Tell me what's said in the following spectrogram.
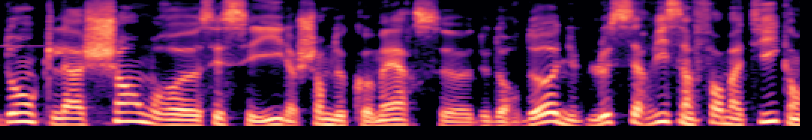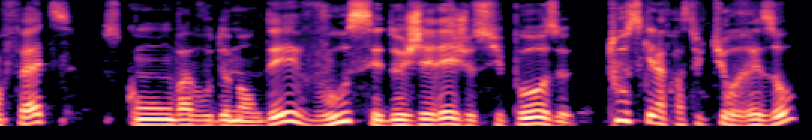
Donc la chambre CCI, la chambre de commerce de Dordogne, le service informatique en fait, ce qu'on va vous demander, vous, c'est de gérer, je suppose, tout ce qui est l'infrastructure réseau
